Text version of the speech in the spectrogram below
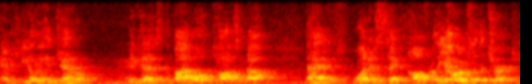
and healing in general. Because the Bible talks about that if one is sick, call for the elders of the church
